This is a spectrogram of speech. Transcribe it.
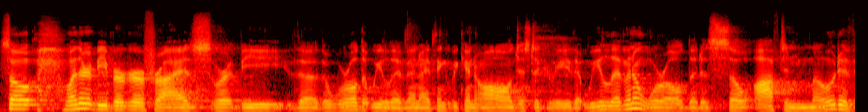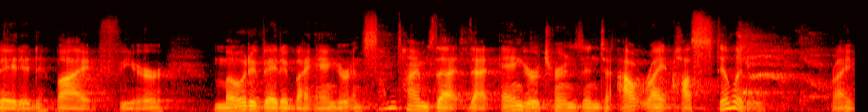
So, whether it be burger or fries or it be the, the world that we live in, I think we can all just agree that we live in a world that is so often motivated by fear, motivated by anger, and sometimes that, that anger turns into outright hostility, right?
